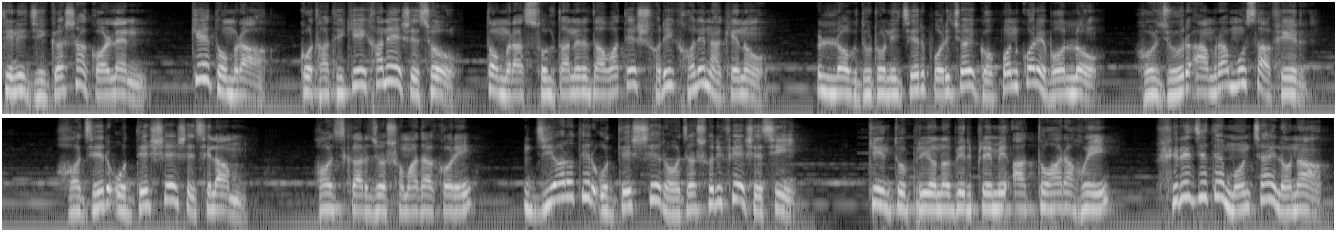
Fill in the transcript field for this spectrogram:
তিনি জিজ্ঞাসা করলেন, কে তোমরা? কোথা থেকে এখানে এসেছ? তোমরা সুলতানের দাওয়াতে শরিক হলে না কেন? লোক দুটো নিজের পরিচয় গোপন করে বলল, হুজুর, আমরা মুসাফির। হজের উদ্দেশ্যে এসেছিলাম। হজ কার্য সমাধা করে জিয়ারতের উদ্দেশ্যে রোজা শরীফে এসেছি। কিন্তু প্রিয় নবীর প্রেমে আত্মহারা হয়ে ফিরে যেতে মন চাইল না।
